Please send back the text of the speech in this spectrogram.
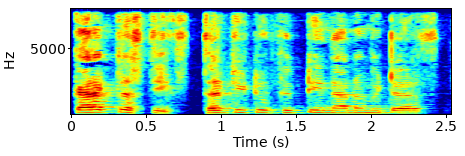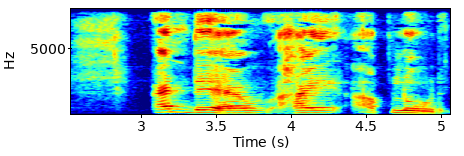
characteristics 30 to 50 nanometers and they have high upload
